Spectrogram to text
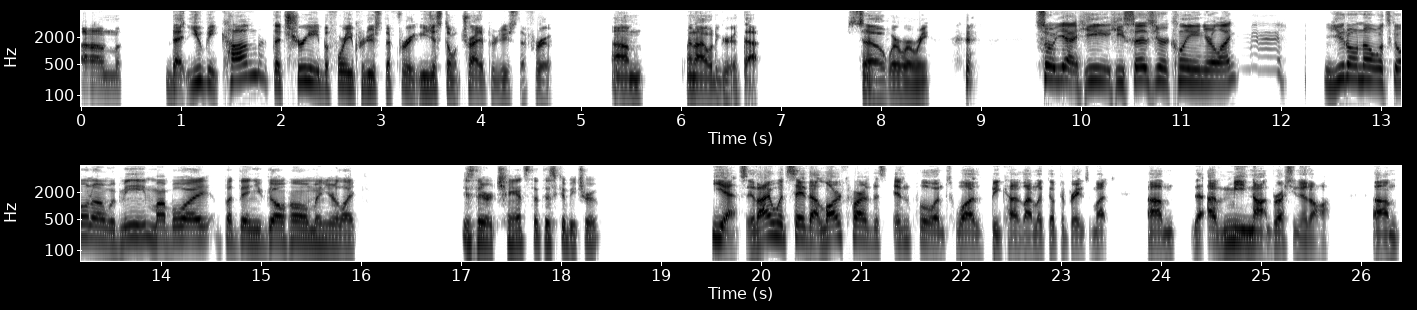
um, that you become the tree before you produce the fruit. You just don't try to produce the fruit. Um, and I would agree with that. So where were we? So yeah, he he says you're clean. You're like, "Meh, you don't know what's going on with me, my boy. But then you go home and you're like, is there a chance that this could be true? Yes, and I would say that large part of this influence was because I looked up to Braden so much um, of me not brushing it off. Um,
